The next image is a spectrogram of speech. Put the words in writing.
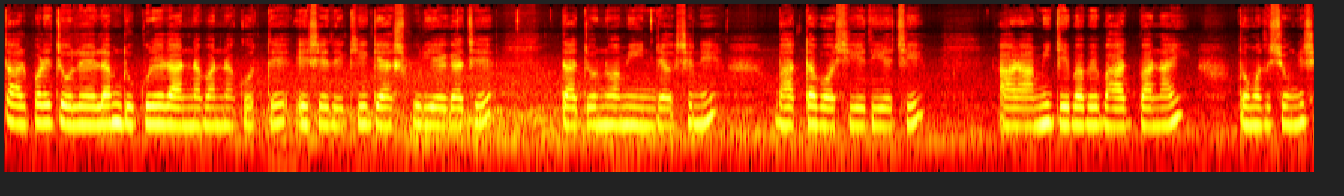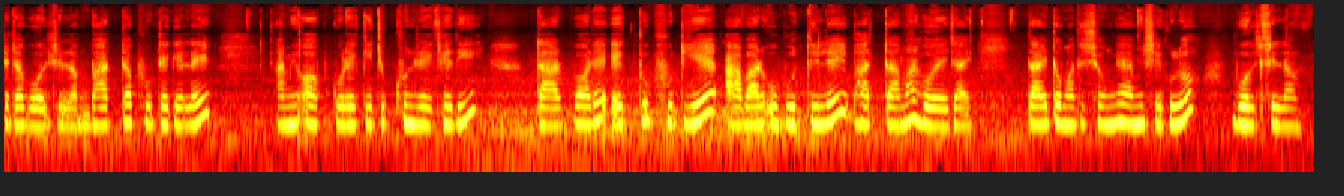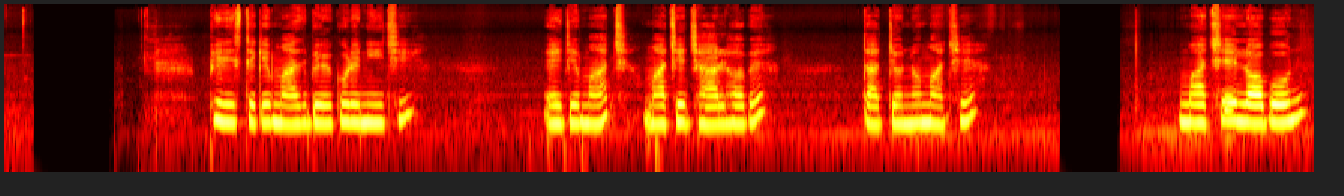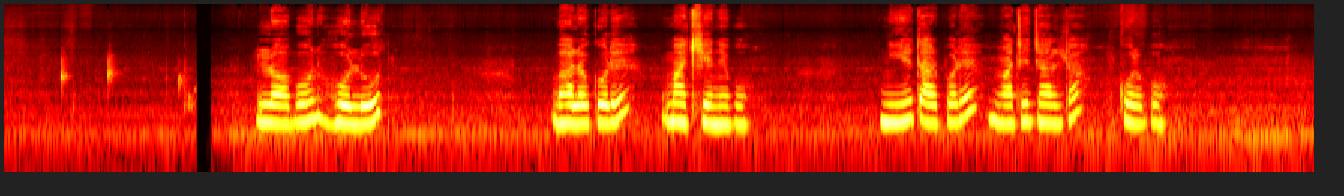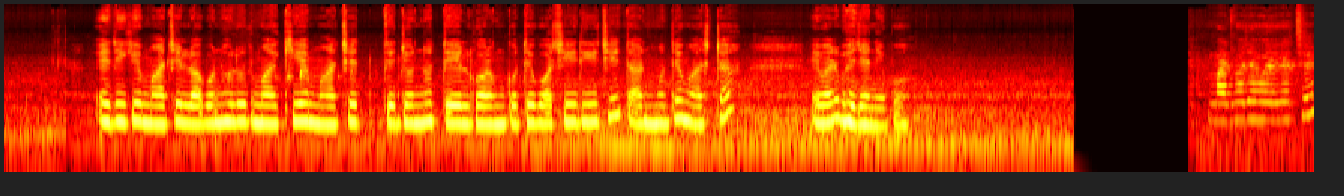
তারপরে চলে এলাম দুপুরে রান্না বান্না করতে। এসে দেখি গ্যাস ফুরিয়ে গেছে। তার জন্য আমি ইন্ডাকশানে ভাতটা বসিয়ে দিয়েছি। আর আমি যেভাবে ভাত বানাই, তোমাদের সঙ্গে সেটা বলছিলাম। ভাতটা ফুটে গেলেই আমি অফ করে কিছুক্ষণ রেখে দিই। তারপরে একটু ফুটিয়ে আবার উবুর দিলেই ভাতটা আমার হয়ে যায়। তাই তোমাদের সঙ্গে আমি সেগুলো বলছিলাম। ফ্রিজ থেকে মাছ বের করে নিয়েছি। এই যে মাছ, মাছের ঝাল হবে, তার জন্য মাছে মাছে লবণ লবণ, হলুদ, ভালো করে মাখিয়ে নেব। নিয়ে তারপরে মাছের ঝালটা করব। এদিকে মাছের লবণ হলুদ মাখিয়ে মাছের জন্য তেল গরম করতে বসিয়ে দিয়েছি। তার মধ্যে মাছটা এবার ভেজে নেব। মাছ ভাজা হয়ে গেছে।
